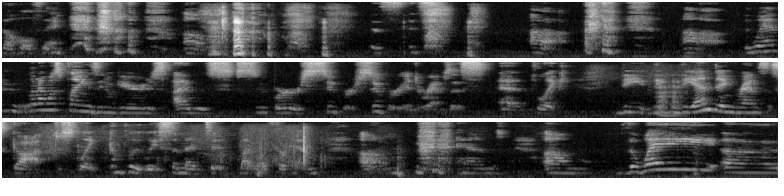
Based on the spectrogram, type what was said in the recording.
the whole thing. um, it's, it's uh, uh, when when I was playing Xenogears, I was super super super into Ramsus, and like the the, Mhm. the ending Ramsus got just like completely cemented my love for him, um, and um, the way uh,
